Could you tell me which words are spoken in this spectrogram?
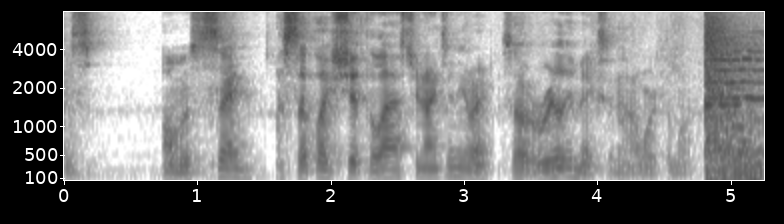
is almost the same. I slept like shit the last two nights anyway, so it really makes it not worth the money.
